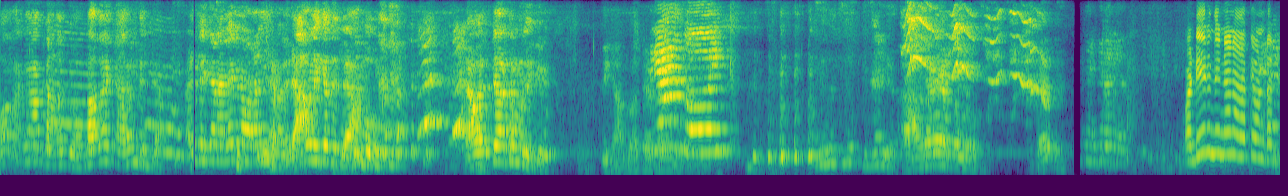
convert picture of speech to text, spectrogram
ഉറങ്ങാൻ കണക്ക്. ഒന്നാമതെ കറണ്ട് ഇല്ല. ഞാൻ വിളിക്കത്തില്ല ഞാൻ പോകും ഞാൻ ഒറ്റ വട്ടം വിളിക്കും. പിന്നെ അങ്ങനെ കേട്ടല്ലോ. വണ്ടിയിൽ തിന്നാൻ അതൊക്കെ ഉണ്ടല്ലോ.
